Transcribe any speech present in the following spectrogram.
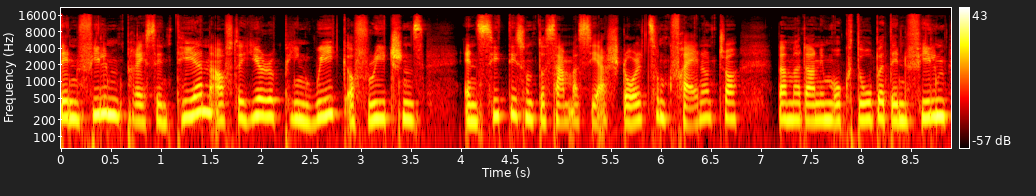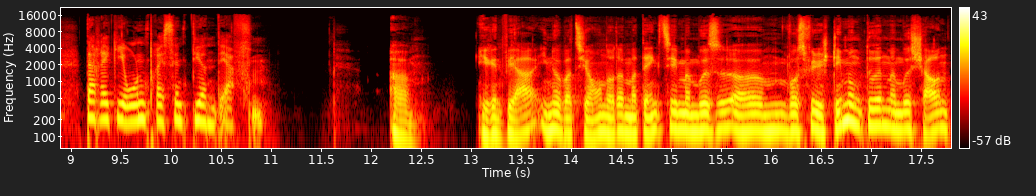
den Film präsentieren auf der European Week of Regions and Cities und da sind wir sehr stolz und freuen uns schon, wenn wir dann im Oktober den Film der Region präsentieren dürfen. Ähm, irgendwie auch Innovation, oder? Man denkt sich, man muss ähm, was für die Stimmung tun, man muss schauen,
